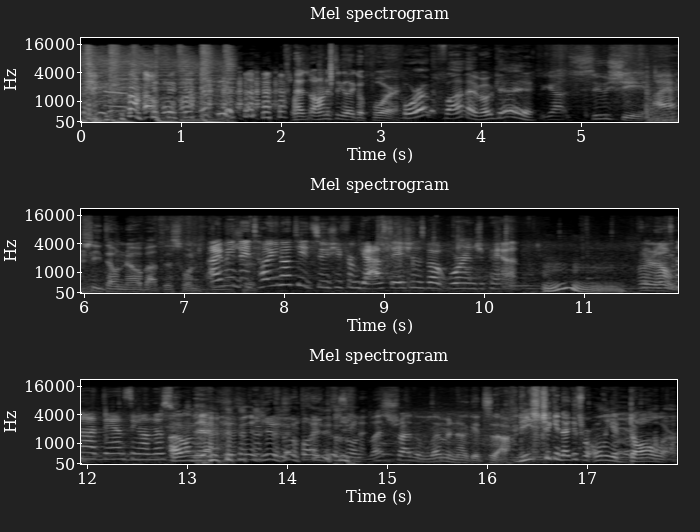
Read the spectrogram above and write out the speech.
That's honestly like a four. Four out of five, okay. We got sushi. I actually don't know about this one. I mean, they tell you not to eat sushi from gas stations, but we're in Japan. Mmm. I don't know. He's not dancing on this I one. don't, yeah, he doesn't like this one. Let's try the lemon nuggets though. These chicken nuggets were only a dollar.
